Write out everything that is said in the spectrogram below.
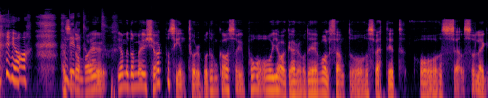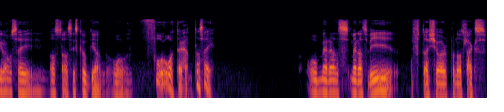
ja, alltså, det är de rätt har ju, Ja men de har ju kört på sin turbo. De gasar ju på och jagar och det är våldsamt och svettigt. Och sen så lägger de sig någonstans i skuggan och får återhämta sig. Och medans vi ofta kör på någon slags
